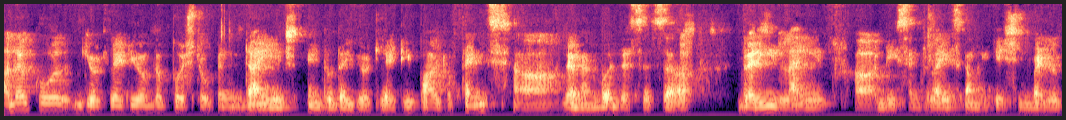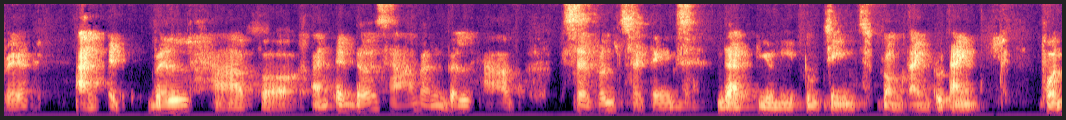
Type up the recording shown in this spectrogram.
other core utility of the push token dives into the utility part of things. Uh, remember, this is a very live, uh, decentralized communication middleware, and it will have, uh, and it does have, and will have several settings that you need to change from time to time. For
